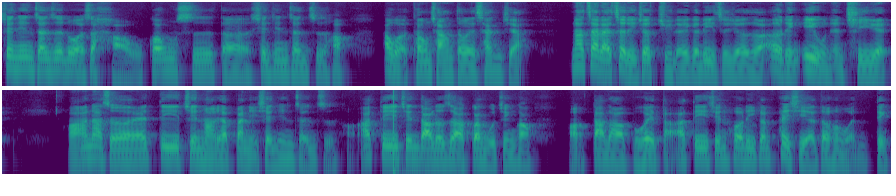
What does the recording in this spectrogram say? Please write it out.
现金增资如果是好公司的现金增资，哈，那我通常都会参加。那再来这里就举了一个例子，就是说，二零一五年七月。啊，那时候来第一金哦要办理现金增资啊，第一金大家都知道，关谷金矿哦大到不会倒啊，第一金获利跟配息也都很稳定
